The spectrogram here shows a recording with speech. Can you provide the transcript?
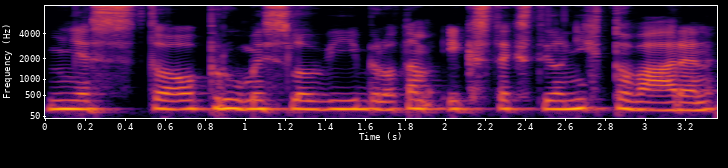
město, průmyslový, bylo tam x textilních továren,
